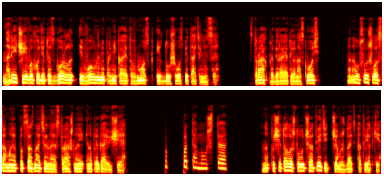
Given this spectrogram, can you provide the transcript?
Наречие выходит из горла и волнами проникает в мозг и душу воспитательницы. Страх пробирает ее насквозь. Она услышала самое подсознательное, страшное и напрягающее. «Потому что...» Она посчитала, что лучше ответить, чем ждать ответки.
